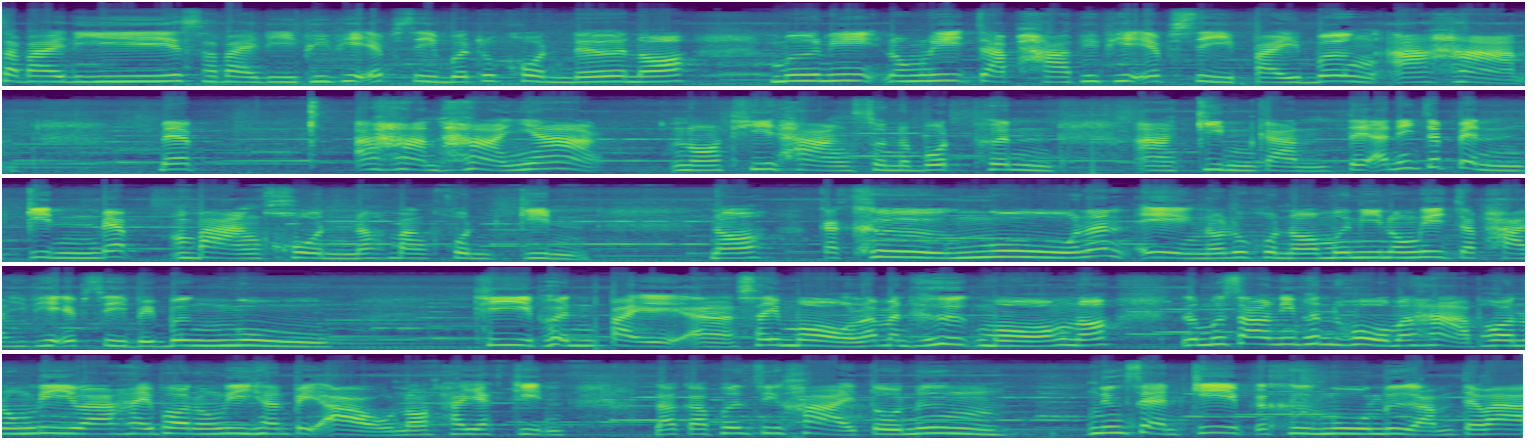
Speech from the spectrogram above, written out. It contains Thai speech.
สบายดีสบายดีพี่พีเอฟซีเบิร์ทุกคนเด้อเนาะมือนี้น้องลี่จะพาพี่พีเอฟซีไปเบิ่งอาหาร แบบอาหารหายากเนาะที่ทางชนบทเพิ่นอ่ากินกัน แต่อันนี้จะเป็นกินแบบบางคนเนาะบางคนกินเนาะก็คืองูนั่นเองเนาะทุกคนเนาะมือนี้น้องลี่จะพาพี่พีเอฟซีไปเบิ่งงู ที่เพิ่นไปอ่าใส่มองแล้วมันทึกมองเนาะแล้วมื้อเช้านี้เพิ่นโทรมาหาพ่อน้องลีว่าให้พ่อน้องลีฉันไปเอาเนาะถ้าอยากกิน แล้วก็เพิ่นสิขายตัวหนึ่งหนึ่งแสนกีบก็คืองูเหลือม แต่ว่า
